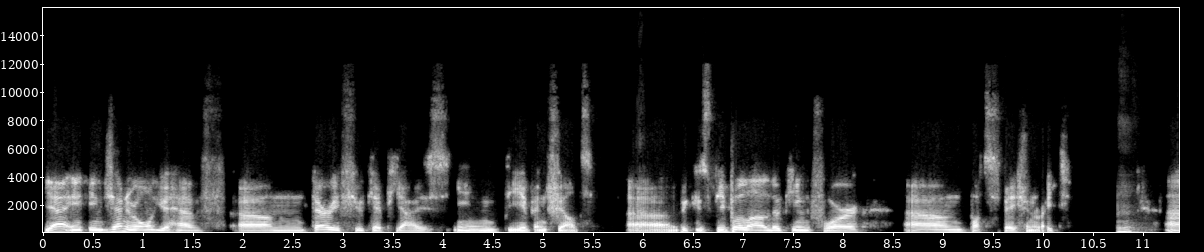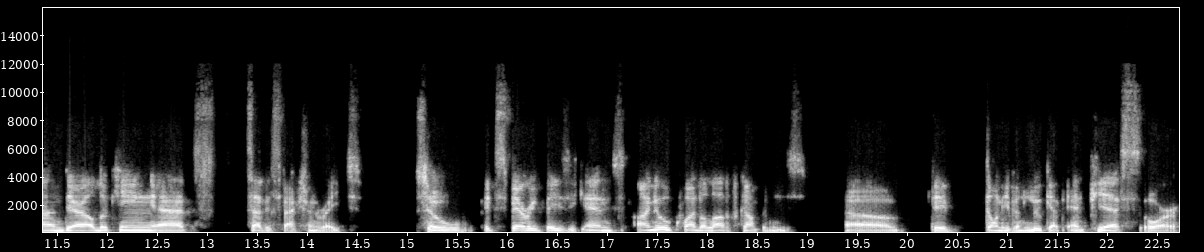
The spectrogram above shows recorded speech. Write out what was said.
Yeah, in, in general, you have um, very few KPIs in the event field uh, because people are looking for um, participation rate, mm-hmm. and they are looking at satisfaction rate. So it's very basic. And I know quite a lot of companies, uh, they don't even look at NPS or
